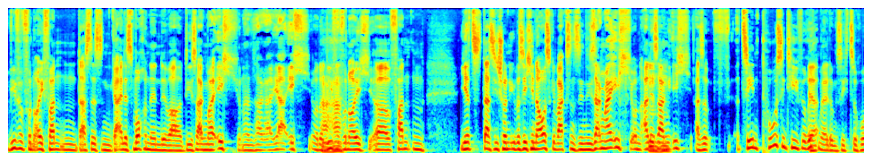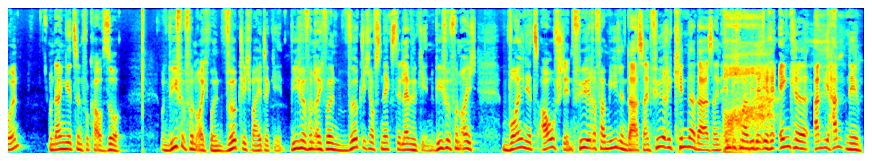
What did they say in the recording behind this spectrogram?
wie viele von euch fanden, dass es ein geiles Wochenende war? Die sagen mal ich und dann sagen ja ich. Oder Aha. wie viele von euch äh, fanden jetzt, dass sie schon über sich hinausgewachsen sind? Die sagen mal ich und alle mhm. sagen ich. Also zehn positive Rückmeldungen ja. sich zu holen Und dann geht es in den Verkauf. So. Und wie viele von euch wollen wirklich weitergehen? Wie viele von euch wollen wirklich aufs nächste Level gehen? Wie viele von euch wollen jetzt aufstehen, für ihre Familien da sein, für ihre Kinder da sein, endlich oh. mal wieder ihre Enkel an die Hand nehmen,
